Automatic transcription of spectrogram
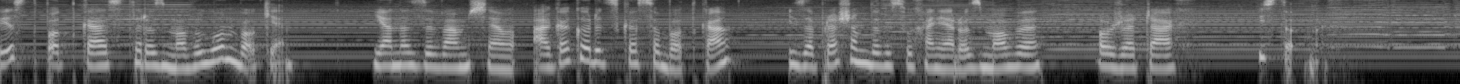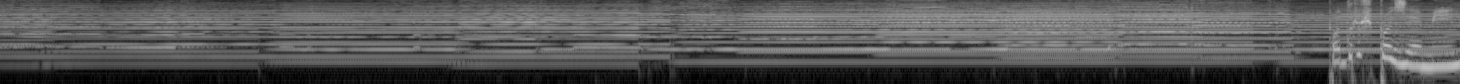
jest podcast Rozmowy Głębokie. Ja nazywam się Aga Korycka-Sobotka i zapraszam do wysłuchania rozmowy o rzeczach istotnych. Podróż po Ziemi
